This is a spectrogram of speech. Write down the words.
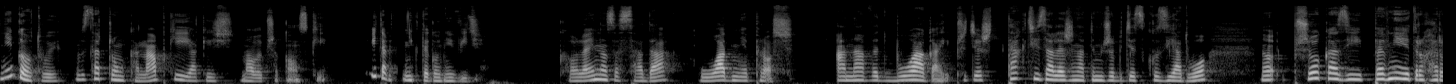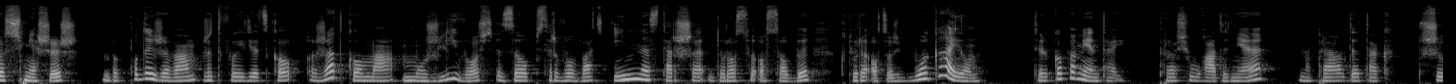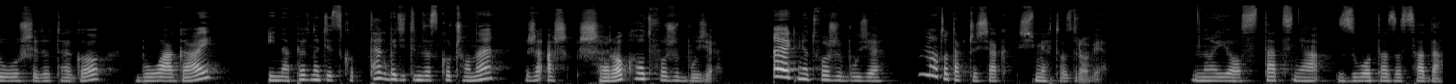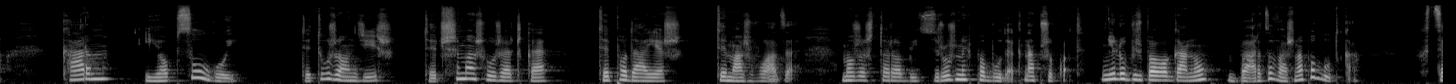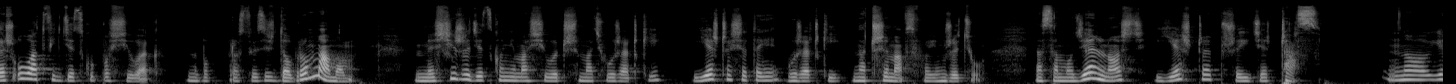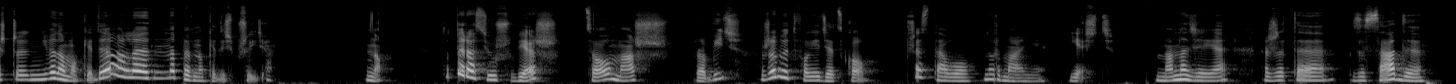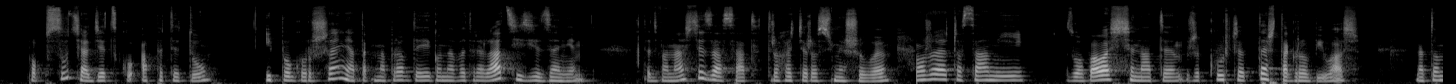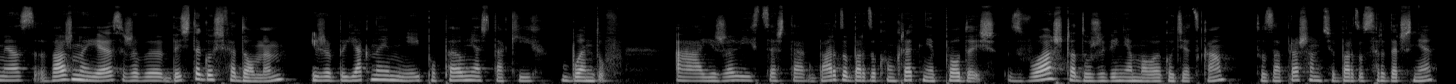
Nie gotuj, wystarczą kanapki i jakieś małe przekąski. I tak nikt tego nie widzi. Kolejna zasada: ładnie proś, a nawet błagaj. Przecież tak ci zależy na tym, żeby dziecko zjadło. No, przy okazji pewnie je trochę rozśmieszysz, bo podejrzewam, że Twoje dziecko rzadko ma możliwość zaobserwować inne starsze dorosłe osoby, które o coś błagają. Tylko pamiętaj, proś ładnie, naprawdę tak przyłóż się do tego, błagaj i na pewno dziecko tak będzie tym zaskoczone, że aż szeroko otworzy buzię. A jak nie otworzy buzię, no to tak czy siak śmiech to zdrowie. No i ostatnia złota zasada. Karm i obsługuj. Ty tu rządzisz, ty trzymasz łyżeczkę, ty podajesz, ty masz władzę. Możesz to robić z różnych pobudek, na przykład nie lubisz bałaganu? Bardzo ważna pobudka. Chcesz ułatwić dziecku posiłek? No bo po prostu jesteś dobrą mamą. Myślisz, że dziecko nie ma siły trzymać łyżeczki? Jeszcze się tej łyżeczki natrzyma w swoim życiu. Na samodzielność jeszcze przyjdzie czas. No, jeszcze nie wiadomo kiedy, ale na pewno kiedyś przyjdzie. No, to teraz już wiesz, co masz robić, żeby Twoje dziecko przestało normalnie jeść. Mam nadzieję, że te zasady popsucia dziecku apetytu i pogorszenia tak naprawdę jego nawet relacji z jedzeniem, te 12 zasad trochę cię rozśmieszyły. Może czasami złapałaś się na tym, że kurczę, też tak robiłaś. Natomiast ważne jest, żeby być tego świadomym i żeby jak najmniej popełniać takich błędów. A jeżeli chcesz tak bardzo, bardzo konkretnie podejść, zwłaszcza do żywienia małego dziecka, to zapraszam Cię bardzo serdecznie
